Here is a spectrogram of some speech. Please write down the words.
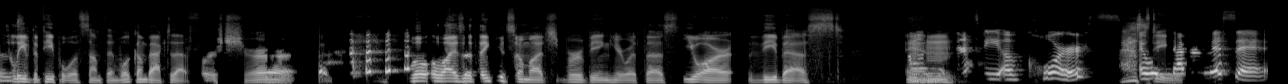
just to leave the people with something. We'll come back to that for sure. well, Eliza, thank you so much for being here with us. You are the best. um, And bestie of course i would never miss it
